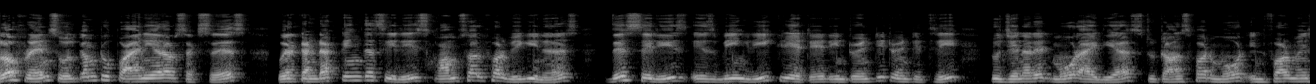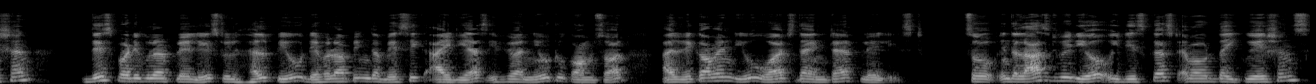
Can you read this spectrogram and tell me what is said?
Hello friends, welcome to Pioneer of Success. We are conducting the series COMSOL for Beginners. This series is being recreated in 2023 to generate more ideas, to transfer more information. This particular playlist will help you developing the basic ideas. If you are new to COMSOL, I'll recommend you watch the entire playlist. So in the last video, we discussed about the equations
